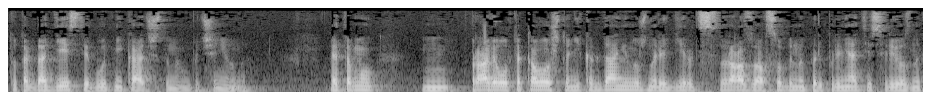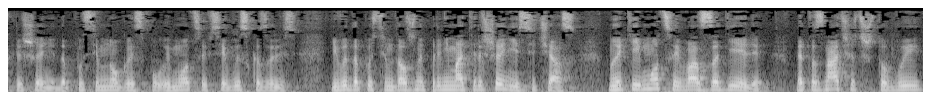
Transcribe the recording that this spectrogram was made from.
то тогда действие будет некачественным у подчиненных. Поэтому правило таково, что никогда не нужно реагировать сразу, особенно при принятии серьезных решений. Допустим, много эмоций, все высказались, и вы, допустим, должны принимать решение сейчас, но эти эмоции вас задели. Это значит, что вы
